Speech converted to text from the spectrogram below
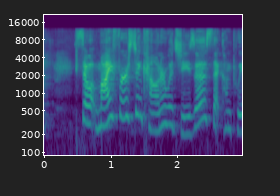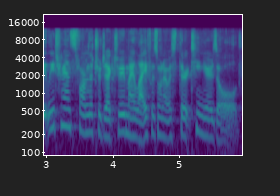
so my first encounter with Jesus that completely transformed the trajectory of my life was when I was 13 years old.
